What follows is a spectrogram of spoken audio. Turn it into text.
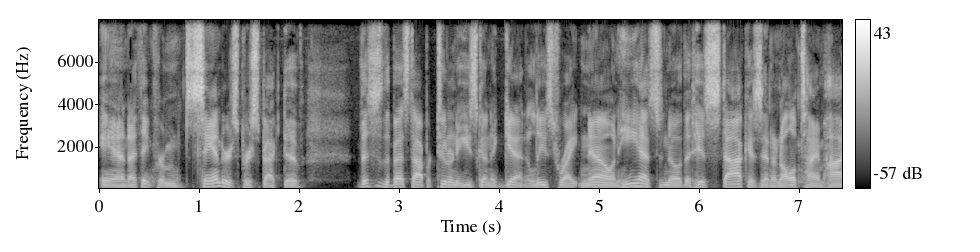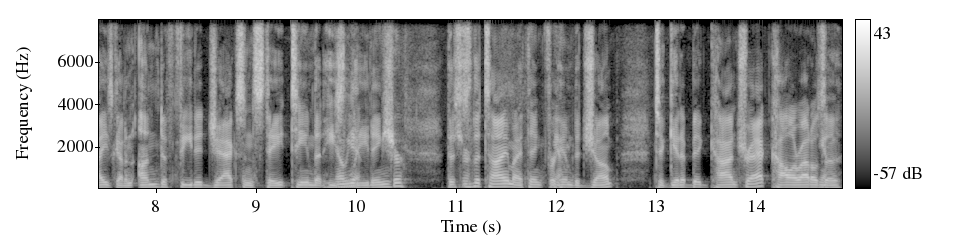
And I think from Sanders' perspective, this is the best opportunity he's going to get, at least right now. And he has to know that his stock is at an all time high. He's got an undefeated Jackson State team that he's Oh, yeah, leading. sure. This is the time, I think, for him to jump, to get a big contract. Colorado's a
